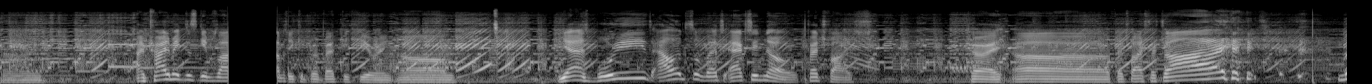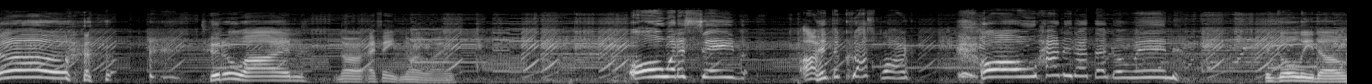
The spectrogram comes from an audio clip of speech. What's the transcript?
Um, I'm trying to make this game loud so you can prevent the hearing. Um, yes, boys, Alex Ovechkin. Actually, no, fetch five. Alright, uh, fetch five, fetch five. no! To one. No, I think Norway. Oh, what a save! Oh, hit the crossbar! Oh, how did that, that go in? The goalie, though.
